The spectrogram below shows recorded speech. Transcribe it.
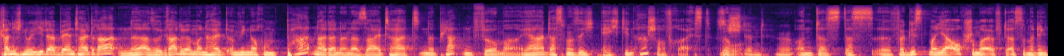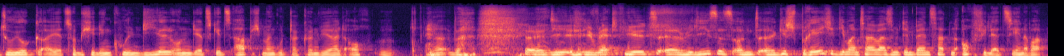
kann ich nur jeder Band halt raten. Ne? Also gerade wenn man halt irgendwie noch einen Partner dann an der Seite hat, eine Plattenfirma, ja, dass man sich echt den Arsch aufreißt. So. Das stimmt, ja. Und das, das äh, vergisst man ja auch schon mal öfters. Und man denkt so, jo, jetzt habe ich hier den coolen Deal und jetzt geht's ab. Ich meine, gut, da können wir halt auch äh, ne, über äh, die, die Redfield äh, Releases und äh, Gespräche, die man teilweise mit den Bands hatten, auch viel erzählen. Aber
